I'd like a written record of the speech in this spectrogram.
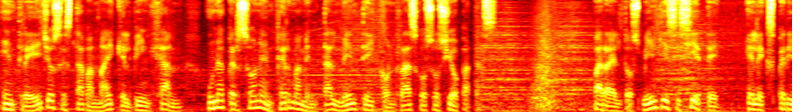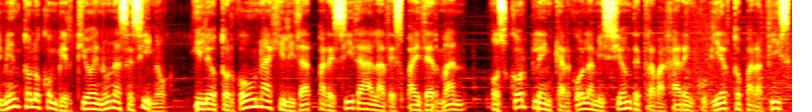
entre ellos estaba Michael Bingham, una persona enferma mentalmente y con rasgos sociópatas. Para el 2017, el experimento lo convirtió en un asesino y le otorgó una agilidad parecida a la de Spider-Man. Oscorp le encargó la misión de trabajar encubierto para Fisk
